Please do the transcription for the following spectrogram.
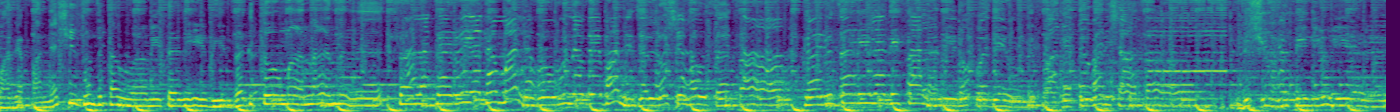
वाऱ्या पाण्याशी झुंजतो आम्ही तरी बी जगतो मानान. चला करूया धमाल होऊन बेभान जल्लोष हौसचा. करू सरीला दिसाला निरोप देऊन स्वागत वर्षाचा. विश्व हॅपी न्यू इयर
